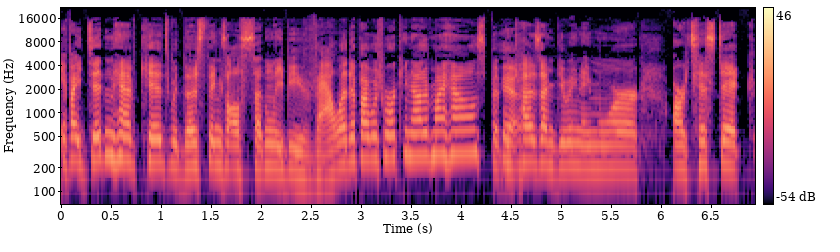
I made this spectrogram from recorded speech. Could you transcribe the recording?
If I didn't have kids, would those things all suddenly be valid if I was working out of my house? But Yeah. because I'm doing a more artistic,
